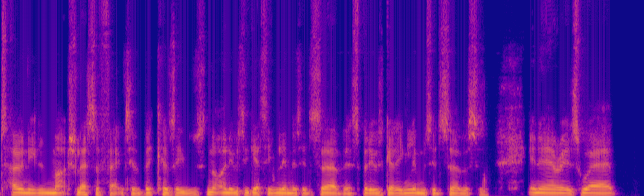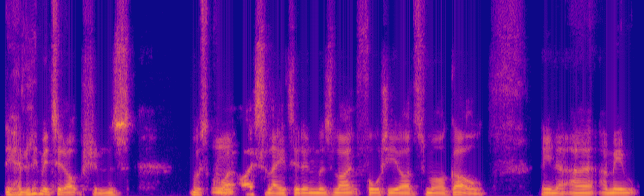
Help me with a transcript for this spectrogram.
Toney much less effective because he was not only was he getting limited service, but he was getting limited service in areas where he had limited options, was quite mm. isolated, and was like forty yards from our goal. You know, uh, I mean,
